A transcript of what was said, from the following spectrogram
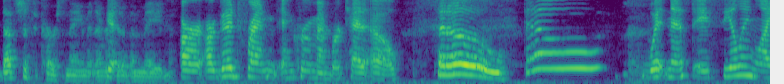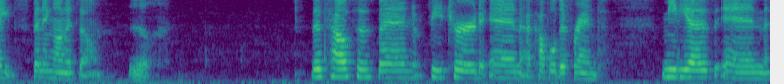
That's just a curse name. It never Yeah. should have been made. our our good friend and crew member Ted O. Ted-O! Ted O witnessed a ceiling light spinning on its own. Ugh. This house has been featured in a couple different medias. In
